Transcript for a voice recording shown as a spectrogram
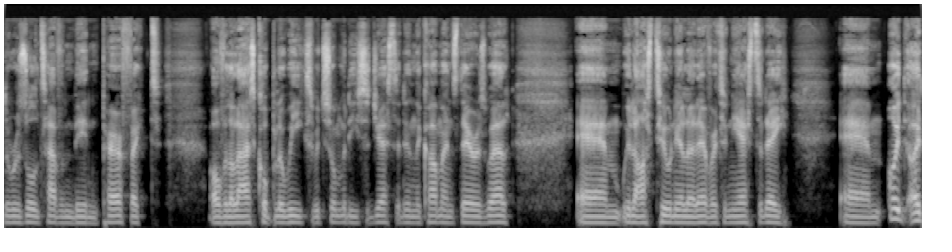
the results haven't been perfect over the last couple of weeks which somebody suggested in the comments there as well um we lost 2-0 at Everton yesterday um I, I,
